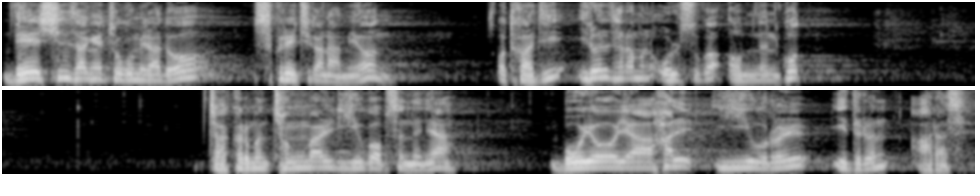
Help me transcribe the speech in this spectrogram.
내 신상에 조금이라도 스크래치가 나면 어떡하지? 이런 사람은 올 수가 없는 곳. 자, 그러면 정말 이유가 없었느냐? 모여야 할 이유를 이들은 알았어요.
